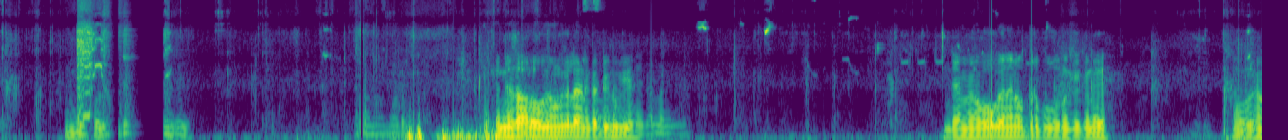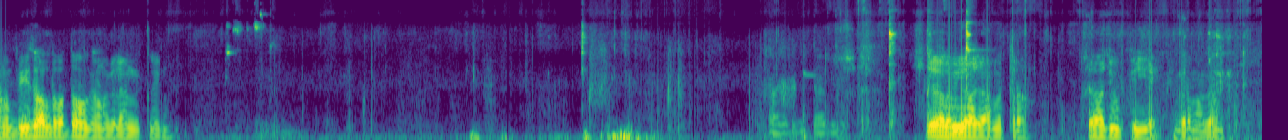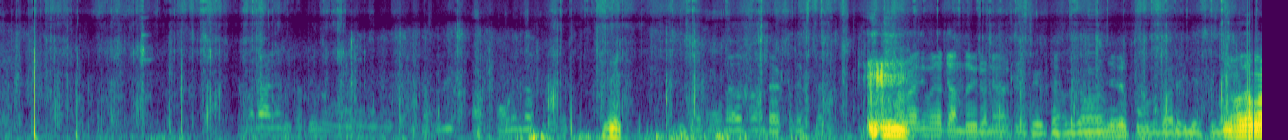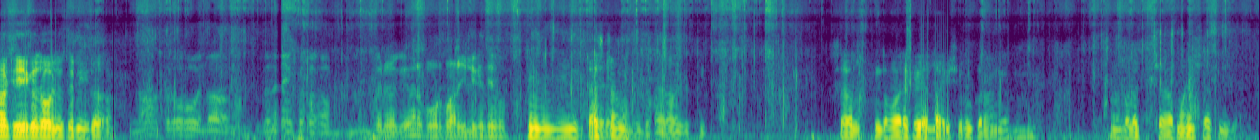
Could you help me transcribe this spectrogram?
ਕਿੰਨੇ ਸਾਲ ਹੋ ਗਏ ਹੋਣਗੇ ਲੈਣ ਗੱਡੀ ਨੂੰ ਵੀ ਇਹ? ਜਿਵੇਂ ਉਹ ਕਹਿੰਦੇ ਨੇ ਉਧਰ ਪੂਰਨ ਕੇ ਕਹਿੰਦੇ ਹੋ ਗਏ ਹੁਣ 20 ਸਾਲ ਤੋਂ ਵੱਧ ਹੋ ਗਏ ਹੋਣਗੇ ਲੈਣ ਨਿਕਲੀ ਨੂੰ। ਚੱਲ ਵੀ ਆ ਜਾ ਮਿੱਤਰਾ ਚਾਹ ਚੂ ਪੀਏ ਗਰਮਾ ਗਰਮ ਹੂੰ। ਮੈਂ ਜਾਂਦਾ ਹੀ ਰਹਿਣਾ ਫਿਰ ਫੇਰ ਟਾਈਮ ਲਗਾਵਾਂ ਜੇ ਉਹਦਾ ਮੈਂ ਠੀਕ ਹੋ ਜੂ ਸਰੀਰ ਨਾ ਹੂੰ ਟੈਸਟਾਂ ਨੂੰ ਦੁਪਹਿਰਾ ਚੱਲ, ਦੁਬਾਰੇ ਫੇਰ ਲਾਈਵ ਸ਼ੁਰੂ ਕਰਾਂਗੇ ਹੁਣ ਪਹਿਲਾਂ ਚਾਹ ਪਾਣੀ ਛਕ ਲਈਏ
